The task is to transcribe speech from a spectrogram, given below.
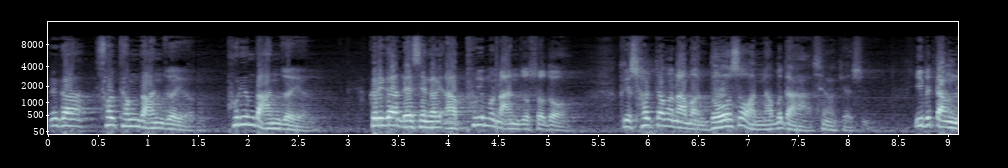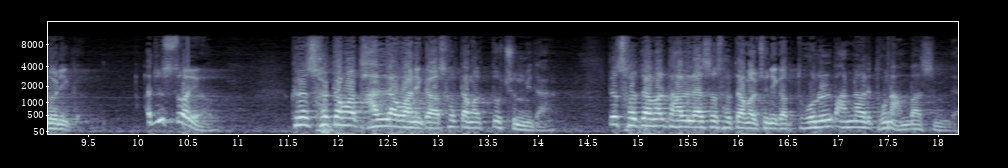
그러니까 설탕도 안 줘요. 프림도 안 줘요. 그러니까 내 생각에 아 프림은 안 줬어도 그게 설탕은 아마 넣어서 왔나 보다 생각했습니다. 입에 딱 넣으니까 아주 써요. 그래서 설탕을 달라고 하니까 설탕을 또 줍니다. 근데 설탕을 달라서 설탕을 주니까 돈을 받나 그래 돈 안 받습니다.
